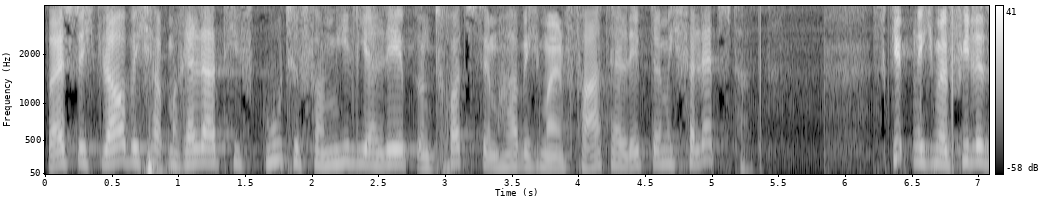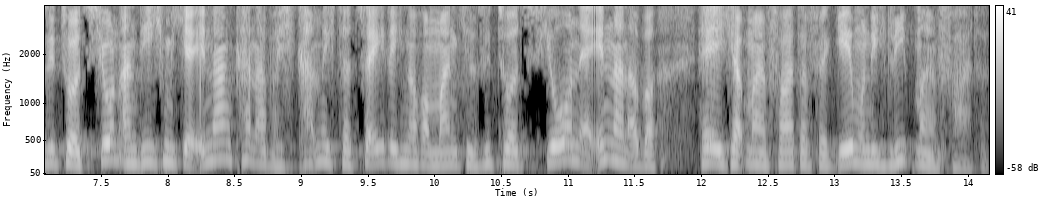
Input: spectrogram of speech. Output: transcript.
Weißt du, ich glaube, ich habe eine relativ gute Familie erlebt und trotzdem habe ich meinen Vater erlebt, der mich verletzt hat. Es gibt nicht mehr viele Situationen, an die ich mich erinnern kann, aber ich kann mich tatsächlich noch an manche Situationen erinnern. Aber hey, ich habe meinen Vater vergeben und ich liebe meinen Vater.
